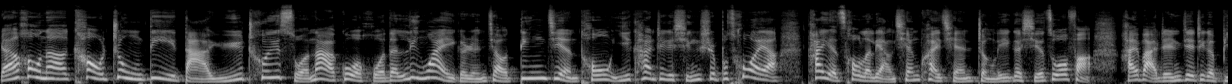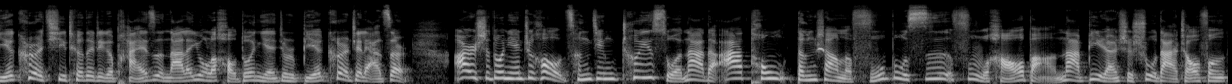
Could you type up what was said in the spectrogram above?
然后呢，靠种地、打鱼、吹唢呐过活的另外一个人叫丁建通，一看这个形势不错呀，他也凑了两千块钱，整了一个鞋作坊，还把人家这个别克汽车的这个牌子拿来用了好多年，就是别克这俩字儿。二十多年之后，曾经吹唢呐的阿通登上了福布斯富豪榜，那必然是树大招风。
